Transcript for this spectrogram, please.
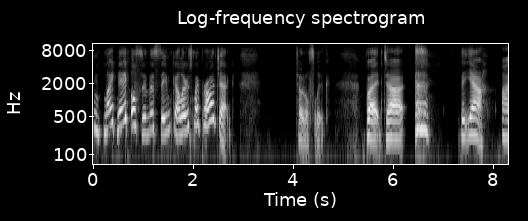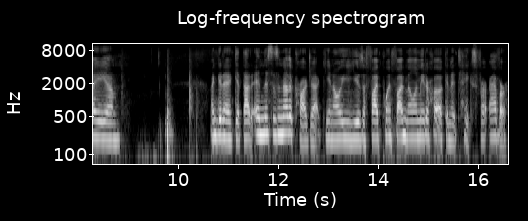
my nails are the same color as my project. Total fluke. But, uh, but yeah, I, um, I'm to get that. And this is another project. You know, you use a 5.5 millimeter hook and it takes forever.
